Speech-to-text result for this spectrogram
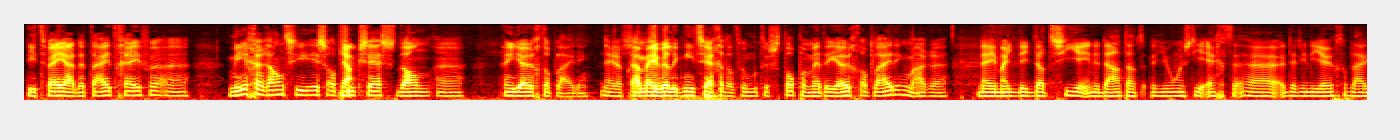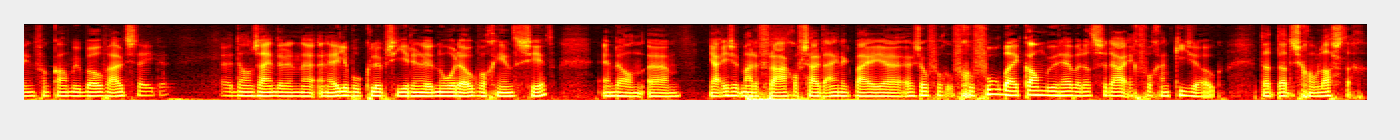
die twee jaar de tijd geven, meer garantie is op Ja. succes dan een jeugdopleiding. Nee, dat daarmee wil ik niet zeggen dat we moeten stoppen met de jeugdopleiding, maar... eh, Nee, maar dat zie je inderdaad, dat jongens die echt eh, er in de jeugdopleiding van Cambuur bovenuit steken, eh, dan zijn er een, een heleboel clubs hier in het noorden ook wel geïnteresseerd. En dan ehm, ja, is het maar de vraag of ze uiteindelijk bij, zoveel gevoel bij Cambuur hebben dat ze daar echt voor gaan kiezen ook. Dat, dat is gewoon lastig.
